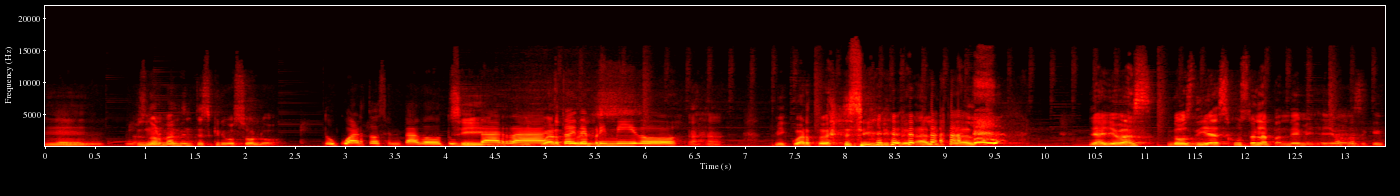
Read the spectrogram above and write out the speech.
Mm, no pues sé, normalmente escribo solo. Tu cuarto sentado, tu Sí, guitarra, estoy es- deprimido. Ajá. Mi cuarto es, sí, literal, literal. Ya llevas dos días, justo en la pandemia, ya llevabas de que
